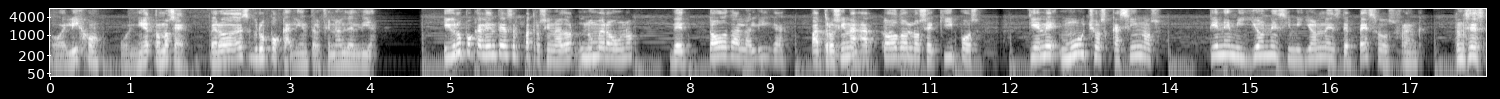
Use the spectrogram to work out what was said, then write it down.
o el hijo, o el nieto, no sé, pero es Grupo Caliente al final del día. Y Grupo Caliente es el patrocinador número uno de toda la liga. Patrocina a todos los equipos. Tiene muchos casinos. Tiene millones y millones de pesos, Frank. Entonces,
